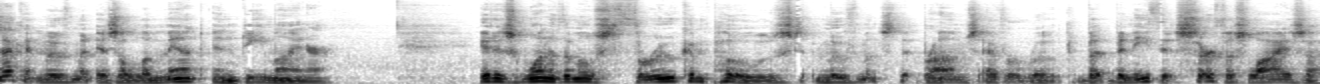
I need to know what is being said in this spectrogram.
Second movement is a lament in D minor. It is one of the most through composed movements that Brahms ever wrote, but beneath its surface lies a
